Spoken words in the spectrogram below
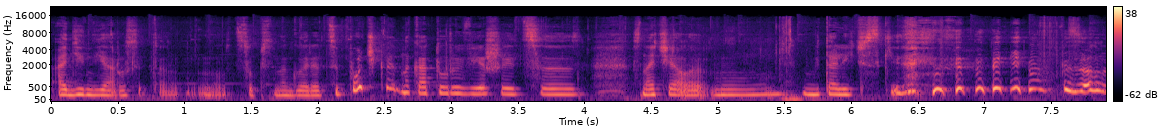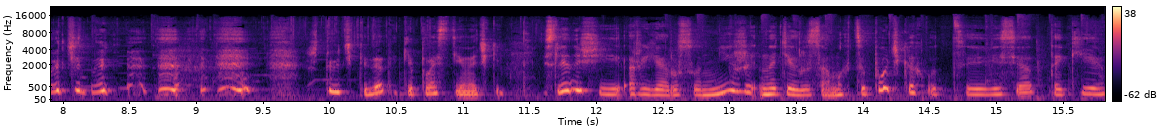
Один ярус – это, ну, собственно говоря, цепочка, на которую вешается сначала металлические позолоченные штучки, да, такие пластиночки. И следующий ярус, он ниже, на тех же самых цепочках вот висят такие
